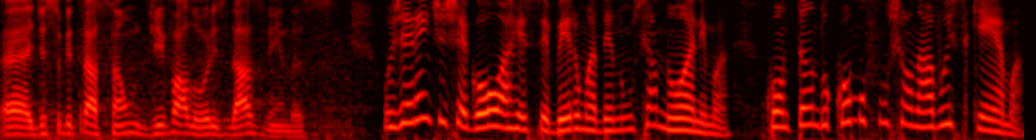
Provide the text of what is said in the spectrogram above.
é, de subtração de valores das vendas. O gerente chegou a receber uma denúncia anônima, contando como funcionava o esquema,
